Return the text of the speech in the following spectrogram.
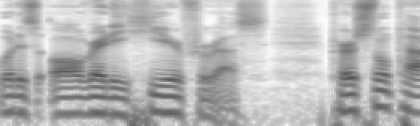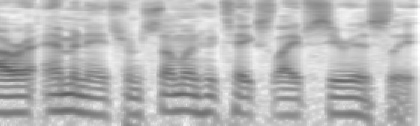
what is already here for us. Personal power emanates from someone who takes life seriously.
